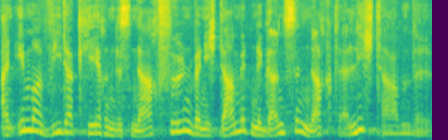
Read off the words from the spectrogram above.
ein immer wiederkehrendes Nachfüllen, wenn ich damit eine ganze Nacht Licht haben will.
